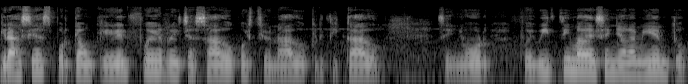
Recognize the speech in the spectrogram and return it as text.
Gracias porque aunque Él fue rechazado, cuestionado, criticado, Señor, fue víctima de señalamiento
